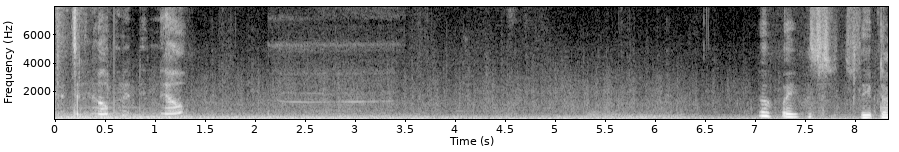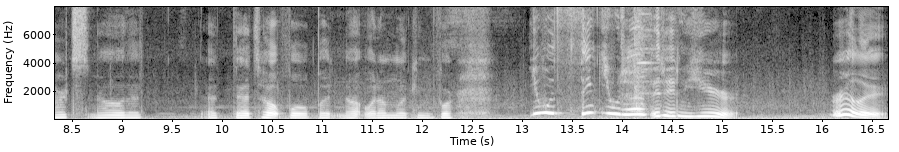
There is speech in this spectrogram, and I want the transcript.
It didn't help, but it didn't help. Oh, wait, what's this? Sleep darts? No, that, that that's helpful, but not what I'm looking for. You would think you would have it in here. Really?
